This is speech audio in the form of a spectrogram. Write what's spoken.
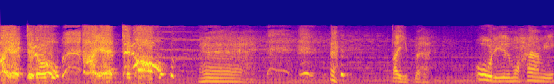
هيقتلوه هيقتلوه. آه. آه. طيب آه، قولي للمحامي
